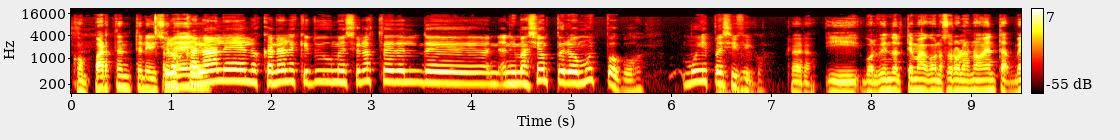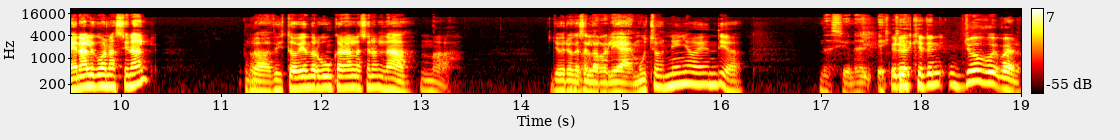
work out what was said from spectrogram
¿Comparten televisión? Los ellos? canales, los canales que tú mencionaste del, de an- animación, pero muy poco, muy específico. Claro. Y volviendo al tema con nosotros los 90, ¿ven algo nacional? ¿Lo has visto viendo algún canal nacional? Nada. Nada. Yo creo que esa es la realidad de muchos niños hoy en día. Nacional. Es Pero que, es que ten- yo, voy- bueno,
